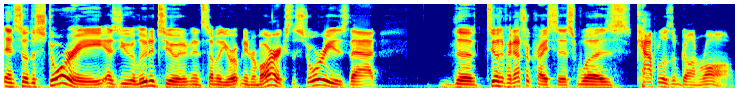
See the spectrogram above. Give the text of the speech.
And so the story, as you alluded to in some of your opening remarks, the story is that the 2008 financial crisis was capitalism gone wrong,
